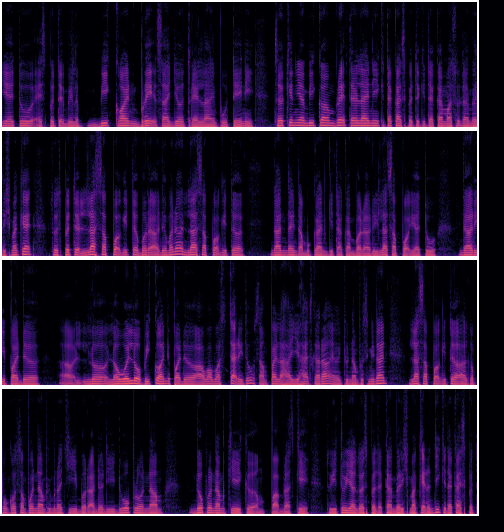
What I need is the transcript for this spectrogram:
iaitu expected bila Bitcoin break saja trend line putih ni. Sekiranya Bitcoin break trend line ni kita akan expected kita akan masuk dalam bearish market. So expected last support kita berada mana? Last support kita dan dan tak bukan kita akan berada di last support iaitu daripada uh, low, lower low Bitcoin pada awal-awal start itu sampailah higher high sekarang iaitu 69 last support kita ataupun 0.6 Fibonacci berada di 26 26k ke 14k so itu yang tu expectkan bearish market nanti kita akan expect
